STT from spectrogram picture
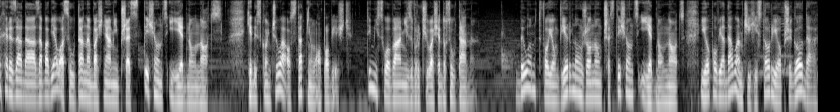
Szeherzada zabawiała sułtana baśniami przez tysiąc i jedną noc. Kiedy skończyła ostatnią opowieść, tymi słowami zwróciła się do sułtana. Byłam twoją wierną żoną przez tysiąc i jedną noc i opowiadałam ci historię o przygodach,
